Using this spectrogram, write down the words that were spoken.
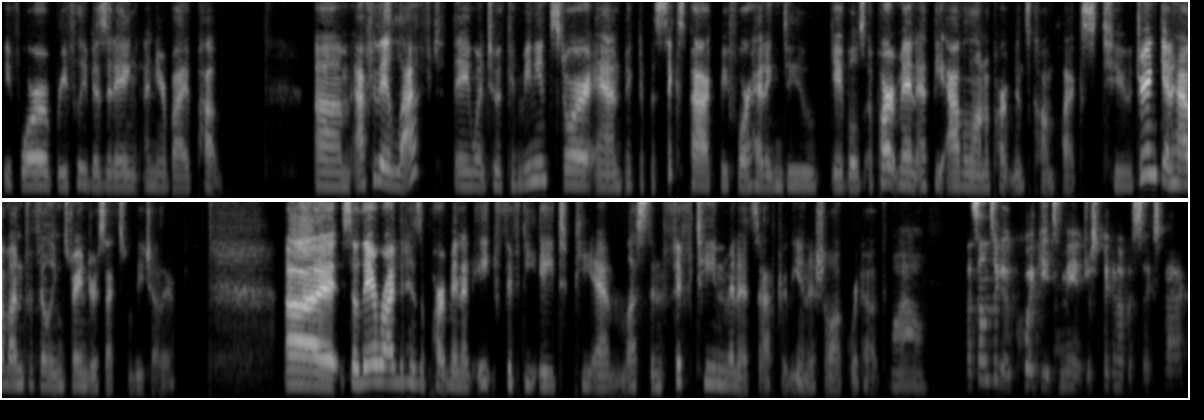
before briefly visiting a nearby pub. Um, after they left, they went to a convenience store and picked up a six pack before heading to Gable's apartment at the Avalon Apartments complex to drink and have unfulfilling stranger sex with each other. Uh, so they arrived at his apartment at 8:58 p.m., less than 15 minutes after the initial awkward hug. Wow. That sounds like a quickie to me. Just picking up a six pack.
